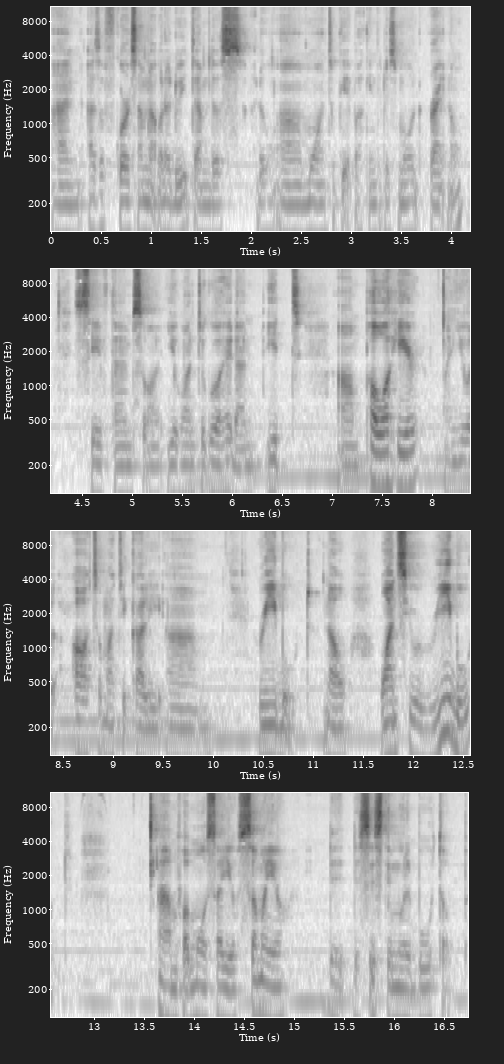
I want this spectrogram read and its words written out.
And as of course I'm not going to do it. I'm just I don't um, want to get back into this mode right now. Save time. So you want to go ahead and hit um, power here and you will automatically um, reboot. Now once you reboot um, for most of you some of you the, the system will boot up.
